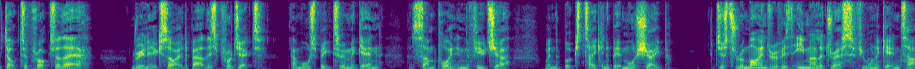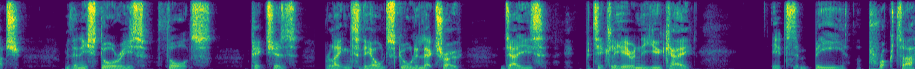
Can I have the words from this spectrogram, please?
With Dr. Proctor there. Really excited about this project, and we'll speak to him again at some point in the future when the book's taken a bit more shape. Just a reminder of his email address if you want to get in touch with any stories, thoughts, pictures relating to the old school electro days, particularly here in the UK. It's B Proctor,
